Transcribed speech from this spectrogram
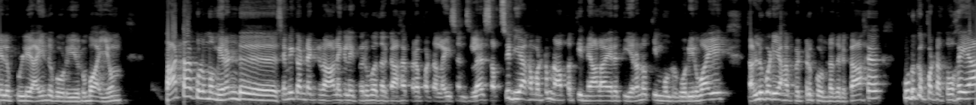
ஏழு புள்ளி ஐந்து கோடி ரூபாயும் டாடா குழுமம் இரண்டு செமிகண்டக்டர் ஆலைகளை பெறுவதற்காக பெறப்பட்ட லைசன்ஸ்ல சப்சிடியாக மட்டும் நாற்பத்தி நாலாயிரத்தி இருநூத்தி மூன்று கோடி ரூபாயை தள்ளுபடியாக பெற்றுக்கொண்டதற்காக கொடுக்கப்பட்ட தொகையா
